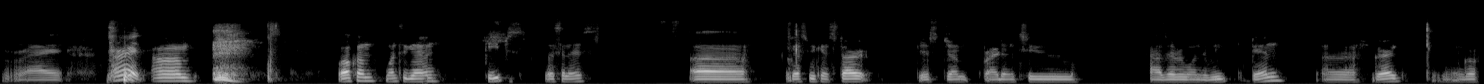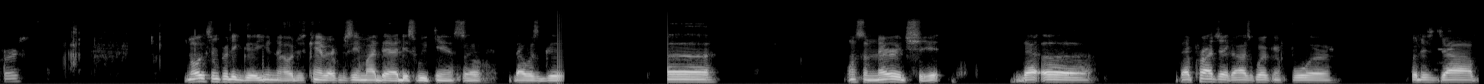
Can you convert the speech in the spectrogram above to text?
Right. All right. Um, welcome once again, peeps, listeners. Uh, I guess we can start. Just jump right into how's everyone's week been. Uh, Greg, you wanna go first? My week's been pretty good. You know, just came back from seeing my dad this weekend, so that was good. Uh, on some nerd shit, that uh, that project I was working for for this job,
